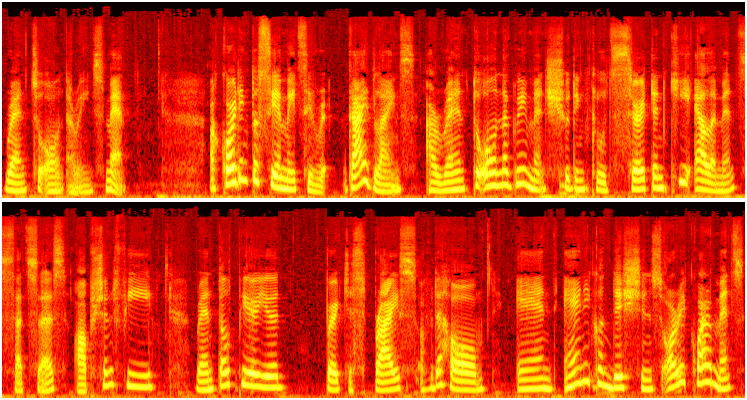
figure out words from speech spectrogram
rent to own arrangement. According to CMHC guidelines, a rent to own agreement should include certain key elements such as option fee, rental period, purchase price of the home, and any conditions or requirements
